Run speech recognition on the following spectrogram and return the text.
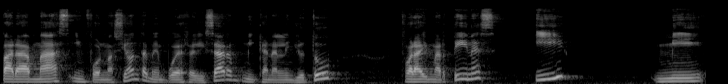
Para más información también puedes revisar mi canal en YouTube, Fray Martínez, y mis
